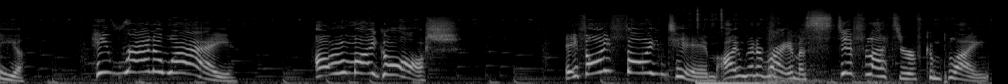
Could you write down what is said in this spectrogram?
He ran away! Oh my gosh! If I find him, I'm going to write him a stiff letter of complaint.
